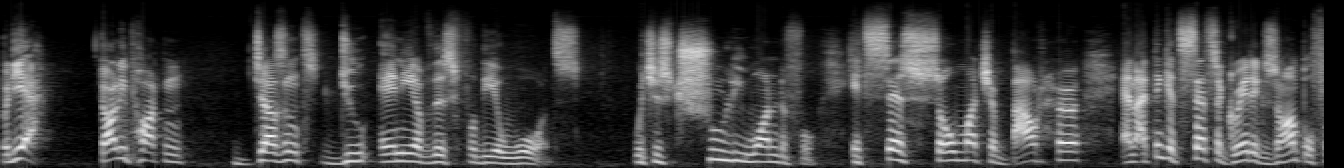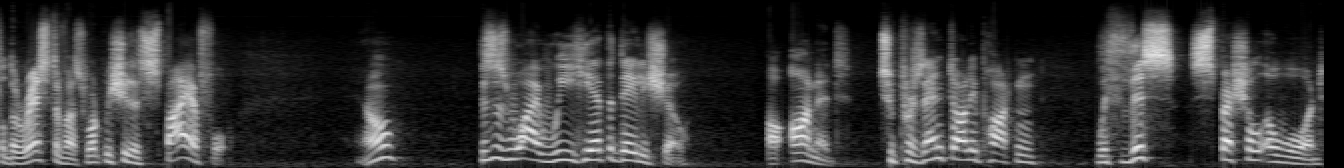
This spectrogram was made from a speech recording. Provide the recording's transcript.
But yeah, Dolly Parton doesn't do any of this for the awards. which is truly wonderful. It says so much about her, and I think it sets a great example for the rest of us, what we should aspire for. You know? This is why we here at The Daily Show are honored to present Dolly Parton with this special award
